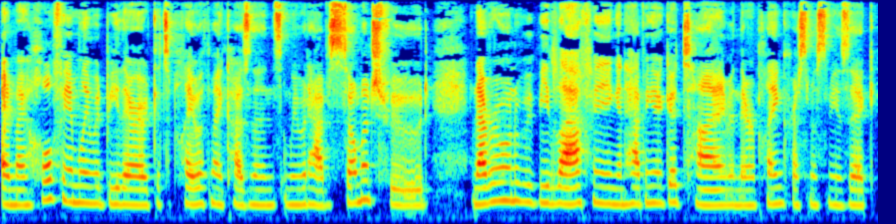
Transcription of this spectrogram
and my whole family would be there. I'd get to play with my cousins, and we would have so much food, and everyone would be laughing and having a good time, and they were playing Christmas music.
